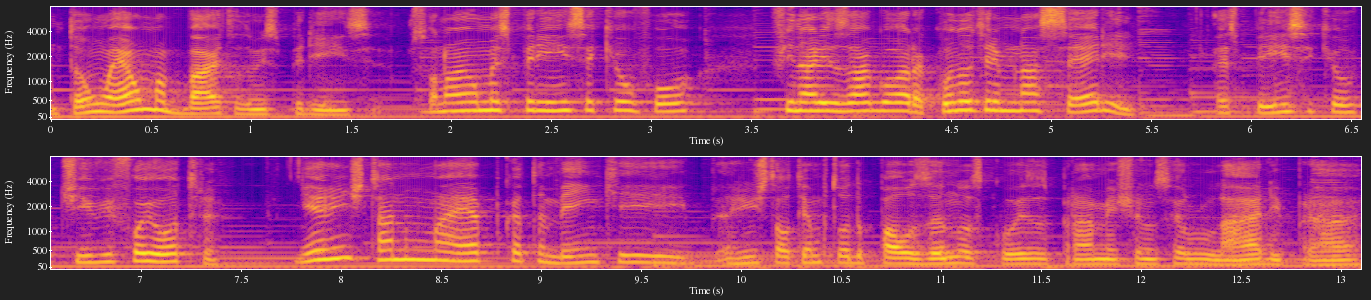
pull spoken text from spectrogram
Então é uma baita de uma experiência. Só não é uma experiência que eu vou finalizar agora. Quando eu terminar a série, a experiência que eu tive foi outra. E a gente tá numa época também que a gente tá o tempo todo pausando as coisas para mexer no celular e para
